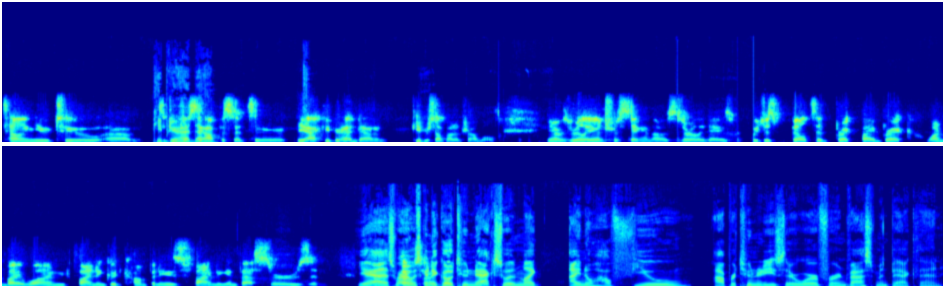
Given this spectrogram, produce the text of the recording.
telling you to um, Keep to your head just the down. opposite. To yeah, keep your head down and keep yourself out of trouble. You know, it was really interesting in those early days. We just built it brick by brick, one by one, finding good companies, finding investors, and Yeah, that's where I Oh, was going to go to next. When like I know how few opportunities there were for investment back then,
